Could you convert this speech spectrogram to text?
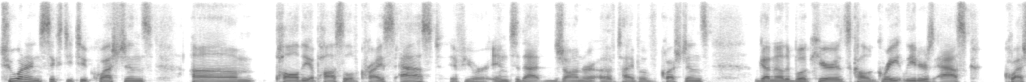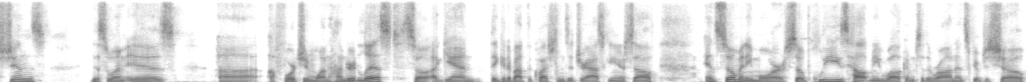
262 questions. Um, Paul the Apostle of Christ asked if you're into that genre of type of questions. We've got another book here. It's called Great Leaders Ask Questions. This one is uh, a Fortune 100 list. So, again, thinking about the questions that you're asking yourself and so many more. So, please help me welcome to the Raw and Unscripted Show,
